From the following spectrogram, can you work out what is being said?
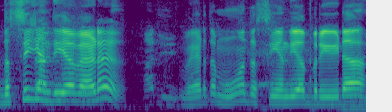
ਦੱਸੀ ਜਾਂਦੀ ਆ ਵੈੜ? ਹਾਂਜੀ। ਵੈੜ ਤਾਂ ਮੂੰਹੋਂ ਦੱਸੀ ਜਾਂਦੀ ਆ ਬਰੀਡ ਆ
